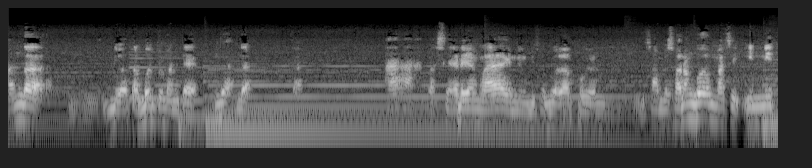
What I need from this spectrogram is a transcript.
enggak. Di otak gue cuman kayak enggak enggak ah pasti ada yang lain yang bisa gue lakuin. Sampai sekarang gue masih in it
